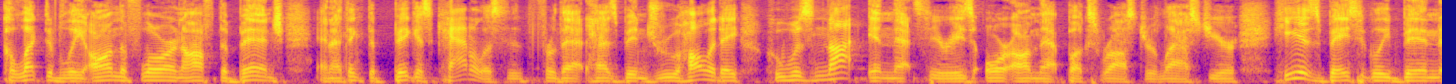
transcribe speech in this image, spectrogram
collectively on the floor and off the bench. And I think the biggest catalyst for that has been Jrue Holiday, who was not in that series or on that Bucks roster last year. He has basically been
